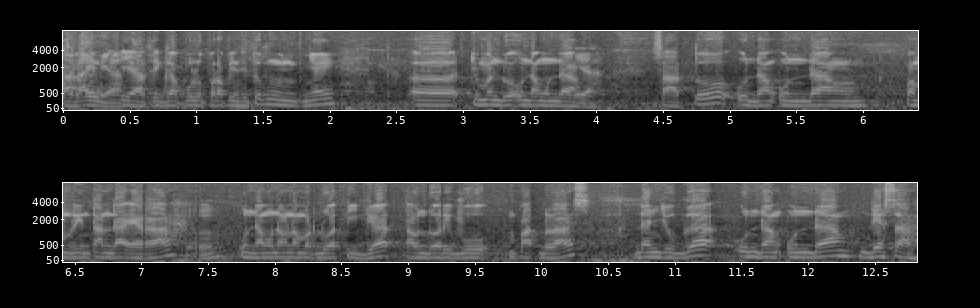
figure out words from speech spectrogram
Provinsi lain ya. ya 30 provinsi itu mempunyai eh, cuman dua undang-undang. Ya. Satu undang-undang pemerintahan daerah, Hmm. undang-undang nomor 23 tahun 2014 dan juga undang-undang desa,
